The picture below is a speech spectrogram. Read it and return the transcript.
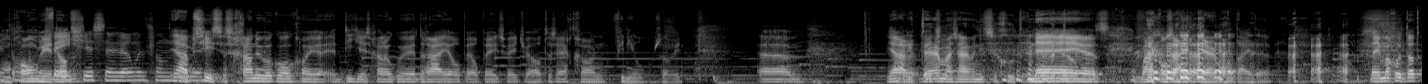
Om gewoon weer dat- feestjes en zo met van Ja, precies. Dus ze gaan nu ook, ook gewoon, DJ's gaan ook weer draaien op LP's, weet je wel. Het is echt gewoon vinyl, sorry. Ehm, ja, die termen zijn we niet zo goed in. Nee, het, we maken onze eigen termen altijd. Hè. Nee, maar goed, dat,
